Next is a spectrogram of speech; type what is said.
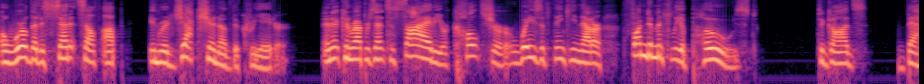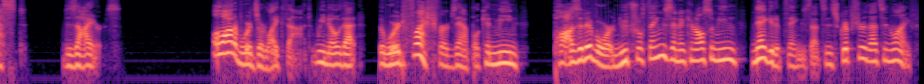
a world that has set itself up in rejection of the Creator. And it can represent society or culture or ways of thinking that are fundamentally opposed to God's best desires. A lot of words are like that. We know that the word flesh, for example, can mean positive or neutral things, and it can also mean negative things. That's in Scripture, that's in life.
